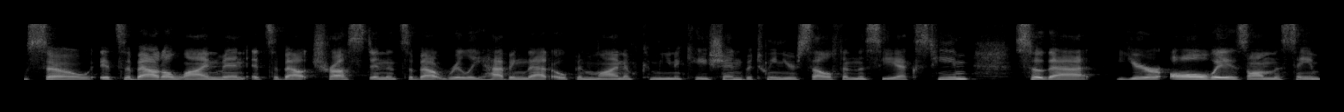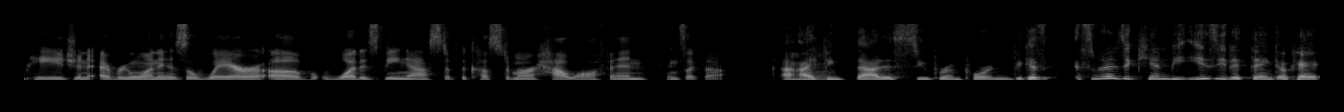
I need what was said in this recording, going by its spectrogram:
So it's about alignment, it's about trust, and it's about really having that open line of communication between yourself and the CX team so that you're always on the same page and everyone is aware of what is being asked of the customer, how often, things like that. Mm-hmm. I think that is super important because sometimes it can be easy to think, okay,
